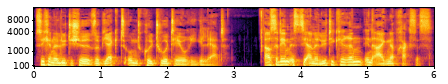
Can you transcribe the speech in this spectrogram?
psychoanalytische Subjekt- und Kulturtheorie gelehrt. Außerdem ist sie Analytikerin in eigener Praxis.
